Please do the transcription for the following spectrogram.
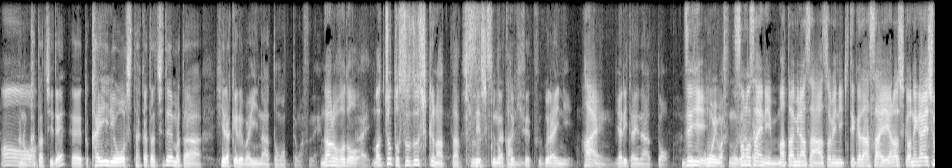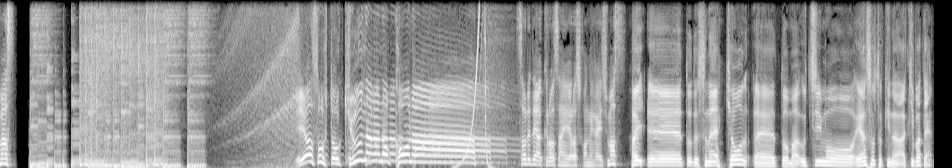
あの形で、えー、と改良した形でまた開ければいいなと思ってますね。なるほど、はい。まあちょっと涼しくなった季涼しくなった季節ぐらいに、はい。うんやりたいなとぜひ思いますので。その際ににまた皆さん遊びに来てください、よろしくお願いしますエアソフト97のコーナー。それでは黒さんよろしくお願いします。はい、えー、っとですね、今日、えーっと、まあ、うちもエアソフト機能秋葉店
